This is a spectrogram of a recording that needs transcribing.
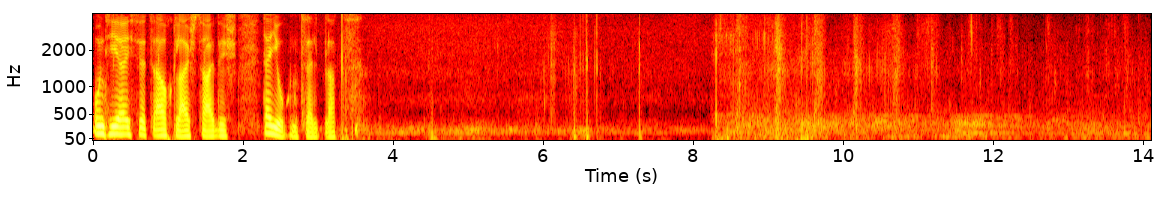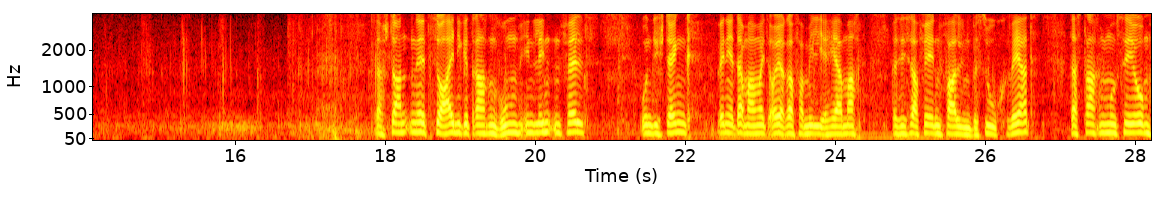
und hier ist jetzt auch gleichzeitig der Jugendzeltplatz. Da standen jetzt so einige Drachen rum in Lindenfels und ich denke, wenn ihr da mal mit eurer Familie hermacht, das ist auf jeden Fall ein Besuch wert. Das Drachenmuseum,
